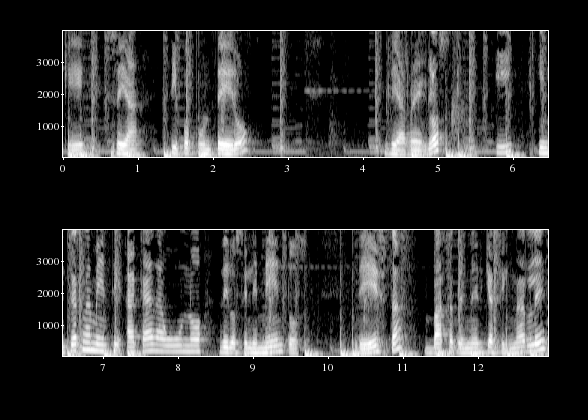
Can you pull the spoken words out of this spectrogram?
que sea tipo puntero de arreglos y internamente a cada uno de los elementos de esta vas a tener que asignarle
